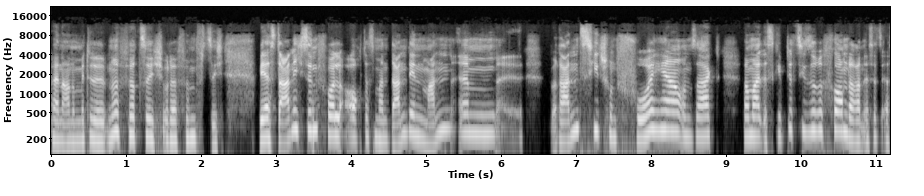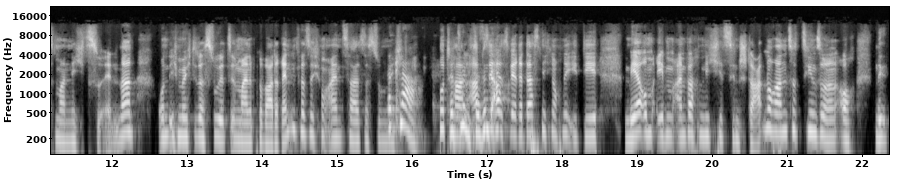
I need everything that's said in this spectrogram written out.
keine Ahnung, Mitte ne, 40 oder 50. Wäre es da nicht sinnvoll, auch, dass man dann den Mann ähm, ranzieht schon vorher und sagt, hör mal, es gibt jetzt diese Reform, daran ist jetzt erstmal nichts zu ändern und ich möchte, dass du jetzt in meine private Rentenversicherung einzahlst, dass du mich ja, total absicherst. Wäre das nicht noch eine Idee, mehr um eben einfach nicht jetzt den Staat noch ranzuziehen, sondern auch eine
